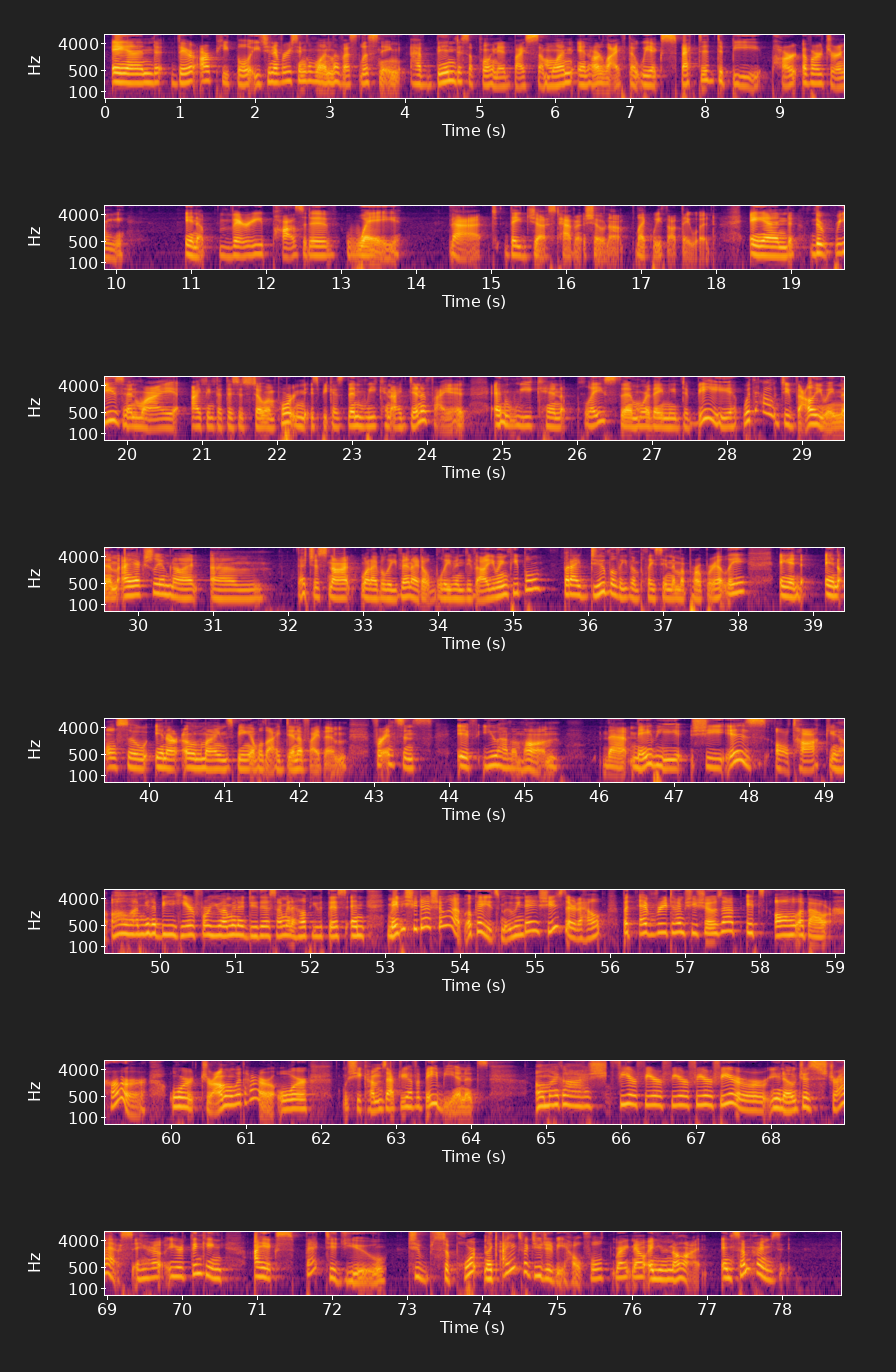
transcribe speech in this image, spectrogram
And there are people, each and every single one of us listening, have been disappointed by someone in our life that we expected to be part of our journey in a very positive way that they just haven't shown up like we thought they would. And the reason why I think that this is so important is because then we can identify it and we can place them where they need to be without devaluing them. I actually am not, um, that's just not what I believe in. I don't believe in devaluing people, but I do believe in placing them appropriately and and also in our own minds being able to identify them. For instance, if you have a mom that maybe she is all talk, you know, oh, I'm going to be here for you. I'm going to do this. I'm going to help you with this. And maybe she does show up. Okay, it's moving day. She's there to help. But every time she shows up, it's all about her or drama with her. Or she comes after you have a baby and it's, oh my gosh, fear, fear, fear, fear, fear, or, you know, just stress. And you're, you're thinking, I expected you to support like I expect you to be helpful right now and you're not. And sometimes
